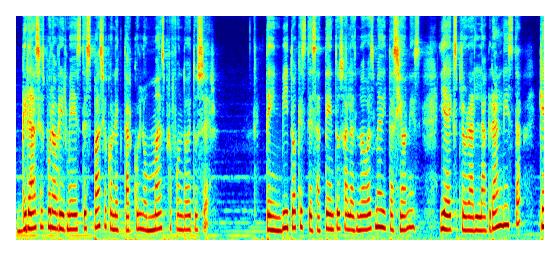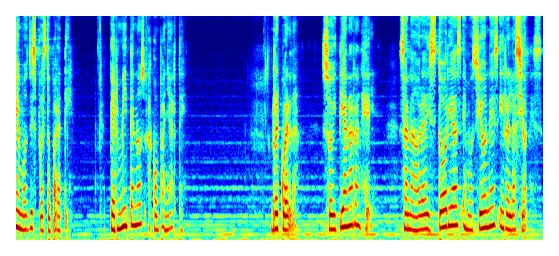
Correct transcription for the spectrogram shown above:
Gracias por abrirme este espacio a conectar con lo más profundo de tu ser. Te invito a que estés atentos a las nuevas meditaciones y a explorar la gran lista que hemos dispuesto para ti. Permítenos acompañarte. Recuerda, soy Diana Rangel, sanadora de historias, emociones y relaciones.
